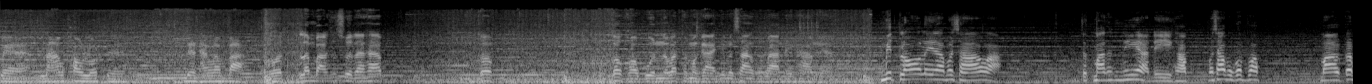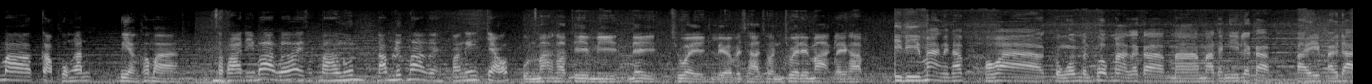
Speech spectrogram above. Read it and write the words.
เลย น้ำเข้ารถเลยเดินทางลำบากรถลำบากสุดๆนะครับ ก็ก็ขอบคุณวัดธรรมกายที่มาสร้างสะพานให้ข้ามเนี่ยมิดล้อเลยนะเมื่อเช้าอะจะมาทางนี้อะดีครับเมื่อเช้าผมก็ว่ามาก็มากลับของงานเบี่ยงเข้ามาสะพานดีมากเลยมาทางนู้นน้ำลึกมากเลยทางนี้แจ๋วขอบคุณมากครับที่มีได้ช่วยเหลือประชาชนช่วยได้มากเลยครับ ดีดีมากเลยครับ เพราะว่าตรงนั้นมันท่วมมากแล้วก็มามาทางนี้แล้วก็ไปไปได้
